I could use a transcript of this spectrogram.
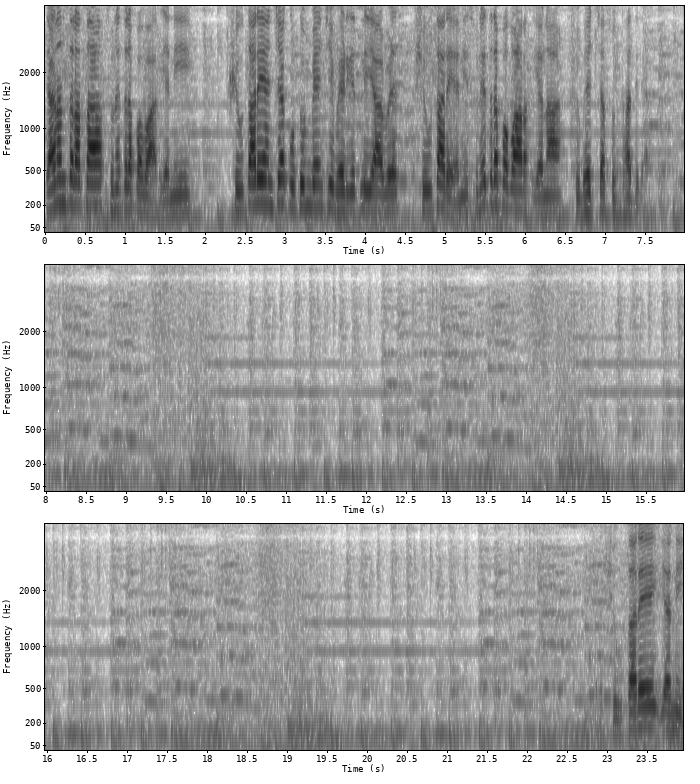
त्यानंतर आता सुनेत्रा पवार यांनी शिवतारे यांच्या कुटुंबियांची भेट घेतली यावेळेस शिवतारे यांनी सुनेत्रा पवार यांना शुभेच्छा सुद्धा दिल्या. शिवतारे यांनी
